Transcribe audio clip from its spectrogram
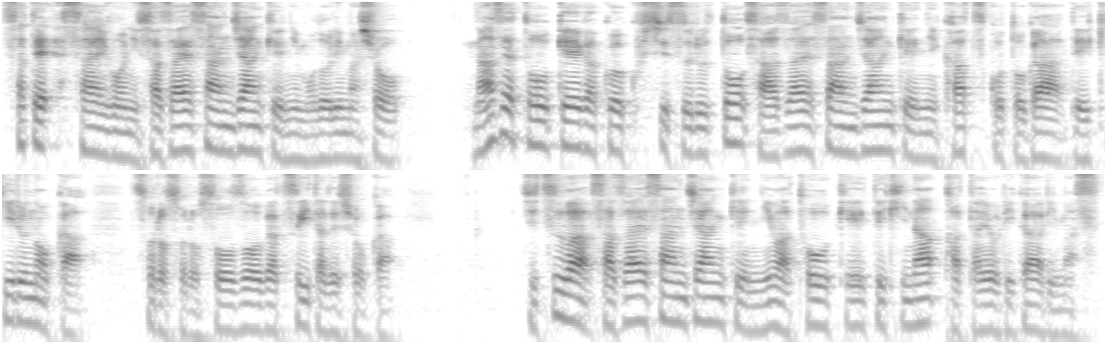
さて最後にサザエさんじゃんけんに戻りましょう。なぜ統計学を駆使するとサザエさんじゃんけんに勝つことができるのかそろそろ想像がついたでしょうか実はサザエさんじゃんけんには統計的な偏りがあります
